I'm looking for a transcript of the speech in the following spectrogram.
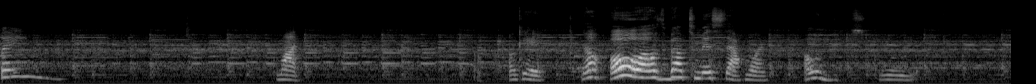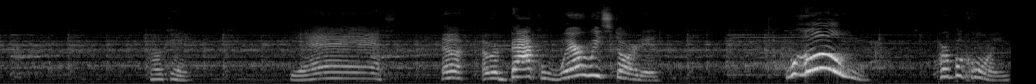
Bang. Come on. Okay. No. Oh, I was about to miss that one. I would screw. Okay. Yes. And we're back where we started. Woohoo! Purple coin.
